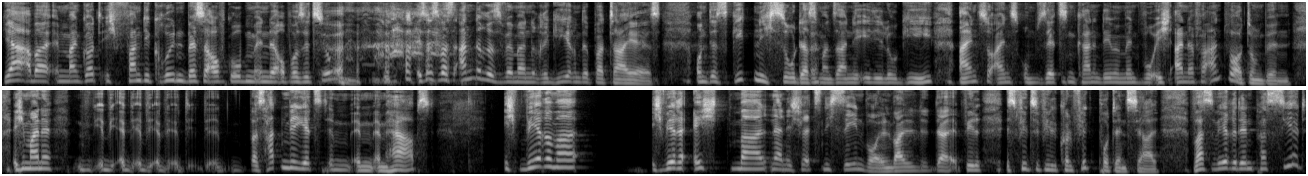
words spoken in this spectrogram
Ja, aber äh, mein Gott, ich fand die Grünen besser aufgehoben in der Opposition. Es ist was anderes, wenn man eine regierende Partei ist. Und es geht nicht so, dass man seine Ideologie eins zu eins umsetzen kann in dem Moment, wo ich einer Verantwortung bin. Ich meine, was hatten wir jetzt im, im, im Herbst? Ich wäre mal ich wäre echt mal, nein, ich werde es nicht sehen wollen, weil da viel, ist viel zu viel Konfliktpotenzial. Was wäre denn passiert,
